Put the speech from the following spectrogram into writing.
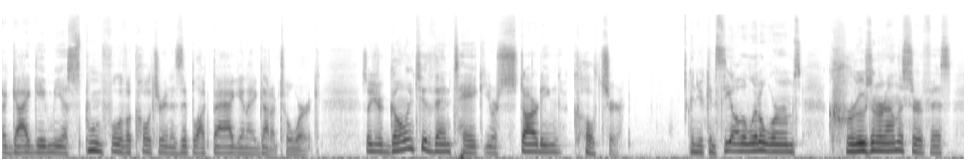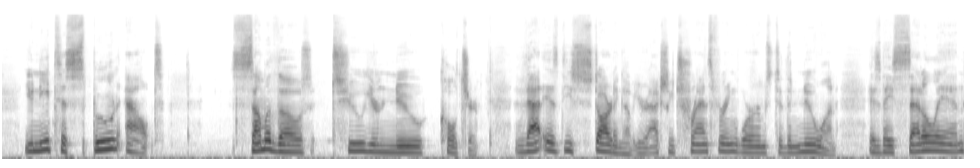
a guy gave me a spoonful of a culture in a Ziploc bag and I got it to work. So you're going to then take your starting culture and you can see all the little worms cruising around the surface. You need to spoon out some of those to your new culture. That is the starting of it. You're actually transferring worms to the new one. As they settle in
